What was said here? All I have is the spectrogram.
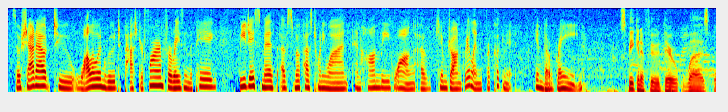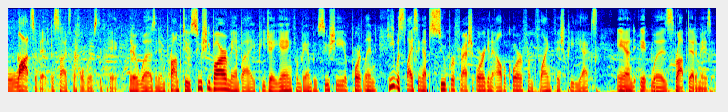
So shout out to Wallow and Root Pasture Farm for raising the pig, BJ Smith of Smokehouse 21, and Han Ly Hwang of Kim Jong Grillin for cooking it in the rain. Speaking of food, there was lots of it besides the whole roasted pig. There was an impromptu sushi bar manned by PJ Yang from Bamboo Sushi of Portland. He was slicing up super fresh Oregon albacore from Flying Fish PDX, and it was drop dead amazing.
